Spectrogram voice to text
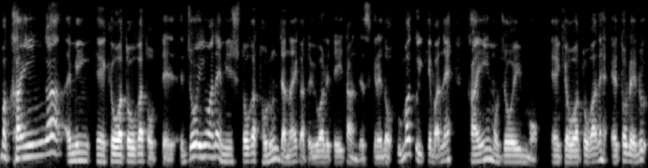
まあ、下院が民、え共和党が取って、上院はね、民主党が取るんじゃないかと言われていたんですけれど、うまくいけばね、下院も上院も、え共和党がね、取れる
